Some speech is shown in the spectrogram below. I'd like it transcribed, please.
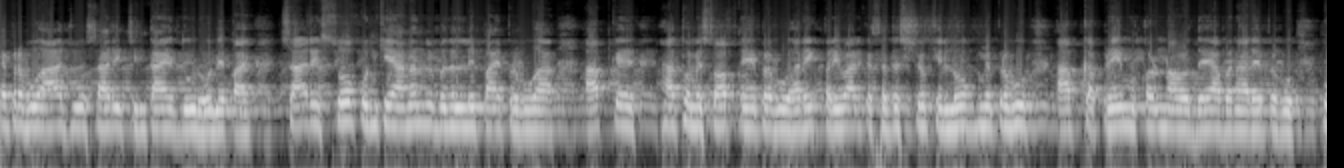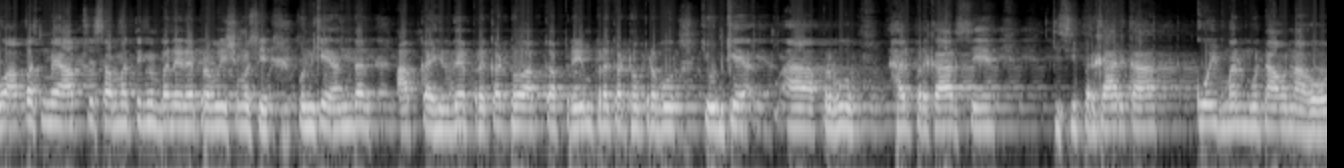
है प्रभु, आज वो सारी चिंताएँ दूर होने पाए सारे शोक उनके आनंद में बदलने पाए प्रभु। आ, आपके हाथों में सौंपते हैं प्रभु हर एक परिवार के सदस्यों के लोग में प्रभु आपका प्रेम करुणा और दया बना रहे प्रभु। वो आपस में आपसे सहमति में बने रहे प्रभु यीशु मसीह। उनके अंदर आपका हृदय प्रकट हो आपका प्रेम प्रकट हो प्रभु कि उनके आ, प्रभु हर प्रकार से किसी प्रकार का कोई मन मुटाव ना हो,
